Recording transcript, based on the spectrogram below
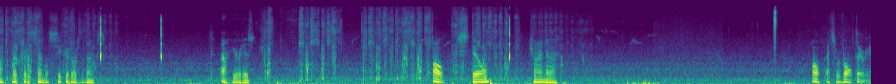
Oh, look for the symbol. Secret Orthodox. Ah, here it is. Oh, still trying to... Oh, that's revolt area.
